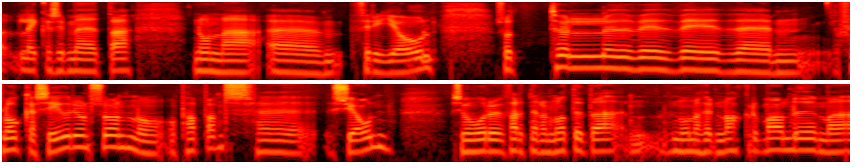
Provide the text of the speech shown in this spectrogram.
að- leika sér með þetta núna um, fyrir jól. Svo töluðu við við um, Flóka Sigurjónsson og, og pappans uh, Sjón sem voru farinir að nota þetta núna fyrir nokkur mánuðum að,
